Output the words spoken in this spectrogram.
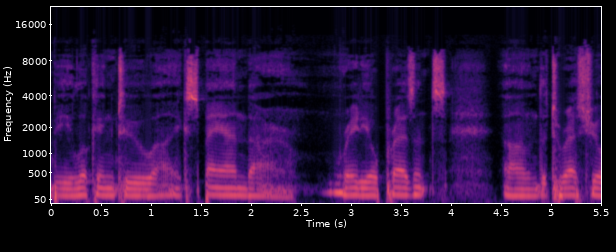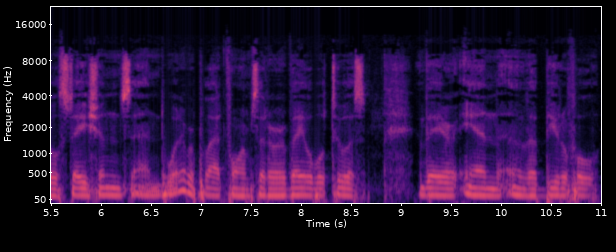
be looking to uh, expand our radio presence, um, the terrestrial stations, and whatever platforms that are available to us there in the beautiful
